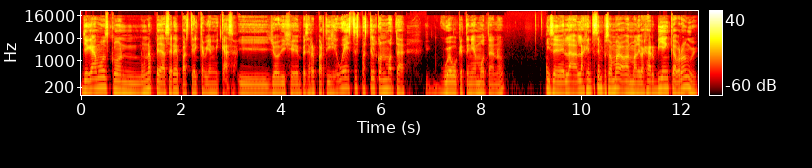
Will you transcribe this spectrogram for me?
llegamos con una pedacera de pastel que había en mi casa. Y yo dije, empecé a repartir, dije, güey, este es pastel con mota. Huevo que tenía mota, ¿no? Y se, la, la gente se empezó a, ma- a malbajar bien cabrón, güey.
